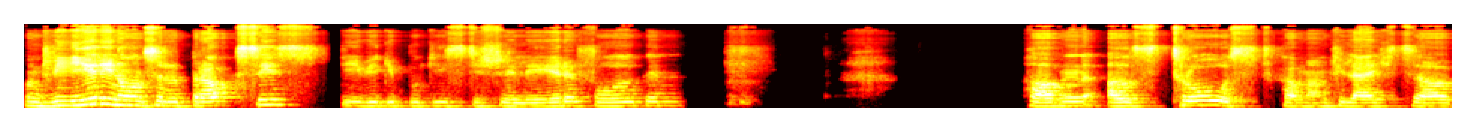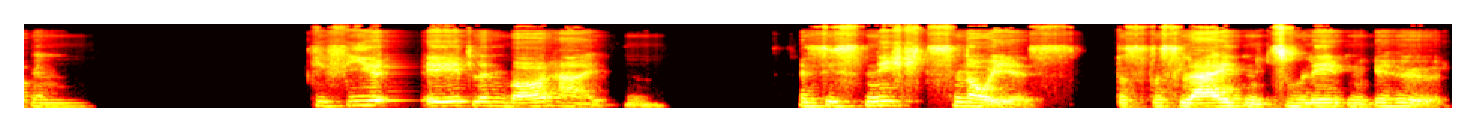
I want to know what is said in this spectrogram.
Und wir in unserer Praxis, die wir die buddhistische Lehre folgen, haben als Trost, kann man vielleicht sagen, die vier edlen Wahrheiten. Es ist nichts Neues, dass das Leiden zum Leben gehört.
